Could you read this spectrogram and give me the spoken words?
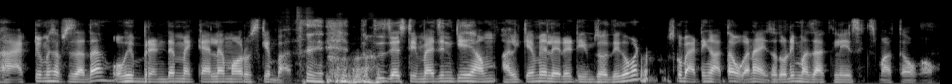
एक्टिव में सबसे ज़्यादा वो भी ब्रेंडम मैकेलम और उसके बाद। तो तू जस्ट इमेजिन कि हम हल्के में ले रहे टीम सऊदी को बट उसको बैटिंग आता होगा ना ऐसा थोड़ी मज़ाक लिए सिक्स मारता होगा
